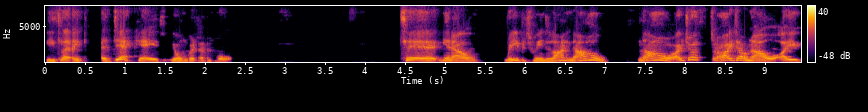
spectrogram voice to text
He's like a decade younger than her. To, you know, read between the lines. No, no, I just, I don't know. I,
